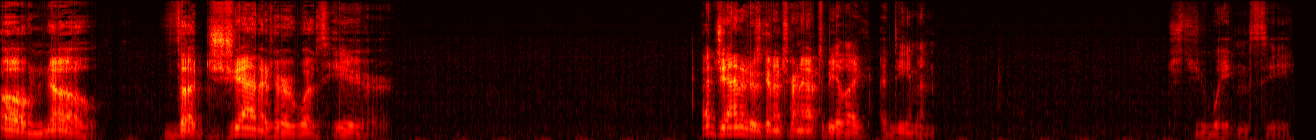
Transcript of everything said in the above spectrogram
Oh no! The janitor was here. That janitor's gonna turn out to be like a demon. Just you wait and see.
